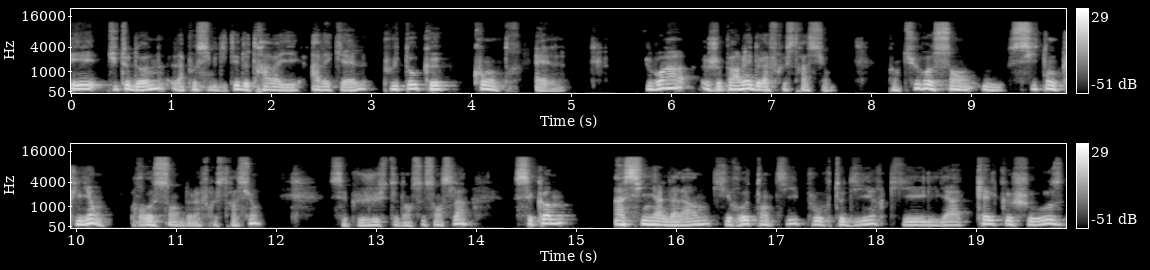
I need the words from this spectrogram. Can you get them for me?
et tu te donnes la possibilité de travailler avec elle plutôt que contre elle. Tu vois, je parlais de la frustration. Quand tu ressens, ou si ton client ressent de la frustration, c'est plus juste dans ce sens-là, c'est comme un signal d'alarme qui retentit pour te dire qu'il y a quelque chose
